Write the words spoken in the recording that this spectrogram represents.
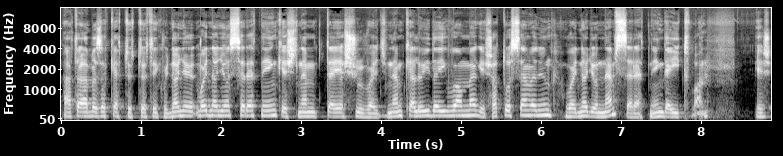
Általában ez a kettő történik, hogy nagyon, vagy nagyon szeretnénk, és nem teljesül, vagy nem kellő ideig van meg, és attól szenvedünk, vagy nagyon nem szeretnénk, de itt van. És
